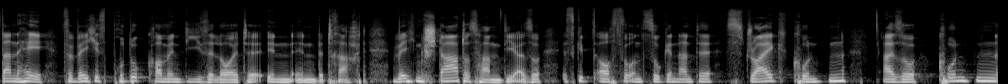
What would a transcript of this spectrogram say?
Dann, hey, für welches Produkt kommen diese Leute in, in Betracht? Welchen Status haben die? Also es gibt auch für uns sogenannte Strike-Kunden, also Kunden,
